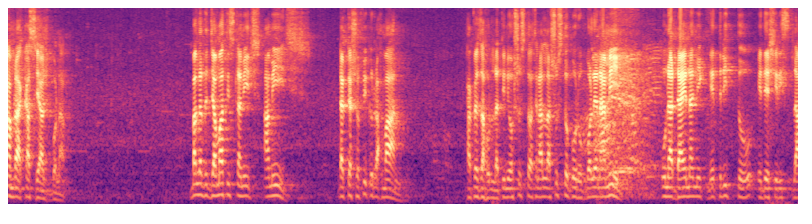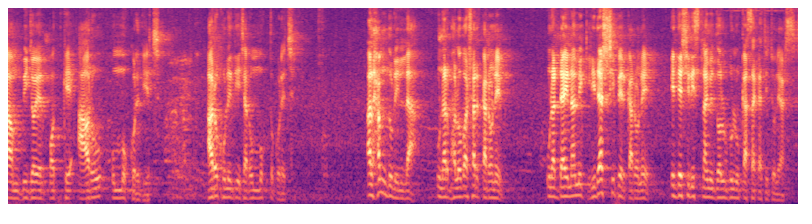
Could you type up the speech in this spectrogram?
আমরা কাছে আসব না। বাংলাদেশ জামাত ইসলামীর আমির, ডাক্তার শফিকুর রহমান, হাফেজাহুল্লাহ, তিনি অসুস্থ আছেন, আল্লাহ সুস্থ করুক, বলেন আমি ওনার ডাইনামিক নেতৃত্ব এদেশের ইসলাম বিজয়ের পথকে আরও উন্মুখ করে দিয়েছে। আরও খুলে দিয়েছে, আর উন্মুক্ত করেছে। আলহামদুলিল্লাহ ওনার ভালোবাসার কারণে ওনার ডাইনামিক লিডারশিপের কারণে এদেশের ইসলামী দলগুলো কাছাকাছি চলে আসছে।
